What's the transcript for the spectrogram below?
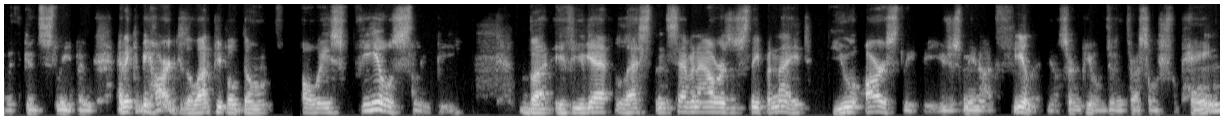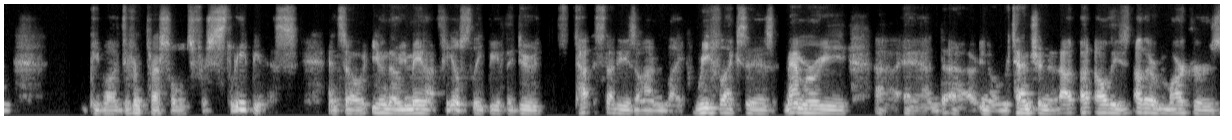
with good sleep, and and it can be hard because a lot of people don't always feel sleepy. But if you get less than seven hours of sleep a night, you are sleepy. You just may not feel it. You know, certain people have different thresholds for pain. People have different thresholds for sleepiness. And so, even though you may not feel sleepy, if they do t- studies on like reflexes, memory, uh, and uh, you know retention, and all, all these other markers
